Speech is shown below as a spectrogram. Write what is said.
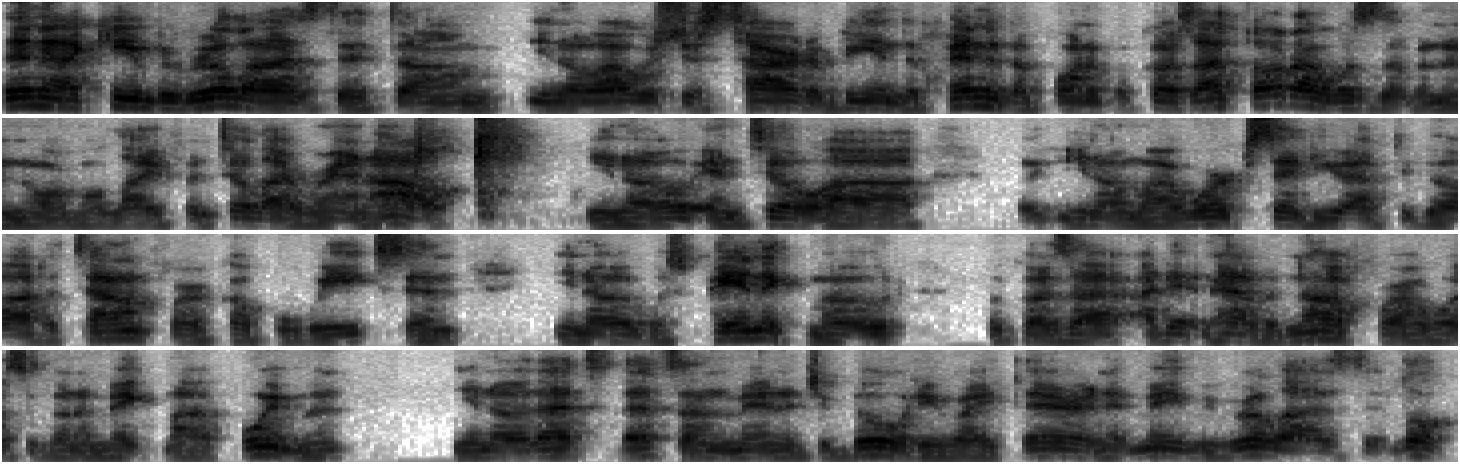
then I came to realize that, um, you know, I was just tired of being dependent upon it because I thought I was living a normal life until I ran out, you know, until, uh, you know, my work said you have to go out of town for a couple weeks. And, you know, it was panic mode because I, I didn't have enough or I wasn't going to make my appointment, you know, that's that's unmanageability right there. And it made me realize that look,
